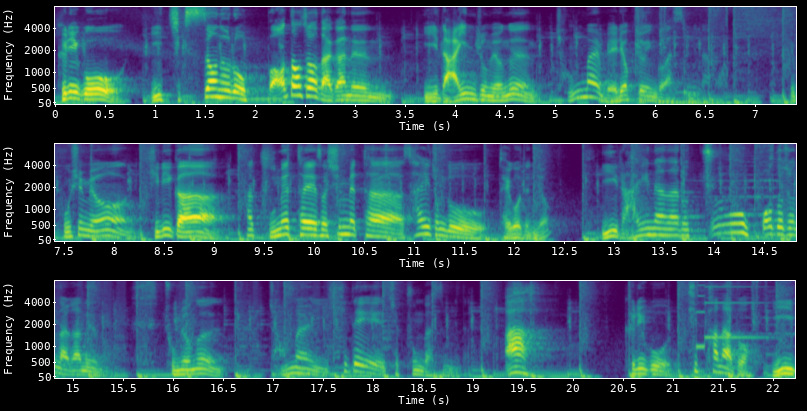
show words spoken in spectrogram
그리고 이 직선으로 뻗어져 나가는 이 라인 조명은 정말 매력적인 것 같습니다. 보시면 길이가 한 9m에서 10m 사이 정도 되거든요. 이 라인 하나로 쭉 뻗어져 나가는 조명은 정말 이 희대의 제품 같습니다. 아! 그리고 팁 하나 더. 이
